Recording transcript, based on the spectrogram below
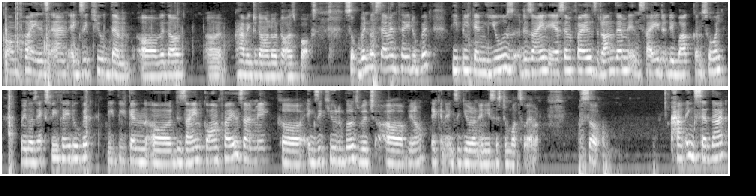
COM files and execute them uh, without having to download DOSBox. So Windows 7 32-bit, people can use design ASM files, run them inside debug console. Windows XP 32-bit, people can uh, design COM files and make uh, executables, which uh, you know they can execute on any system whatsoever. So, having said that,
